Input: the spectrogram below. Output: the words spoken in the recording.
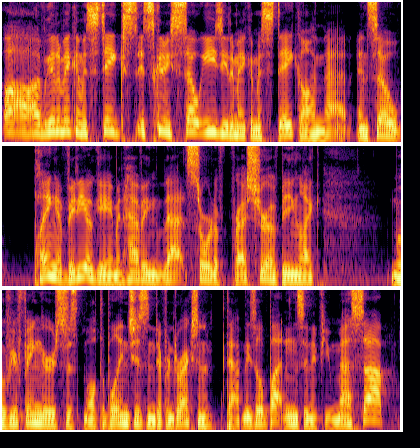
Oh, I'm gonna make a mistake. It's gonna be so easy to make a mistake on that." And so playing a video game and having that sort of pressure of being like, move your fingers just multiple inches in different directions and tap these little buttons, and if you mess up,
